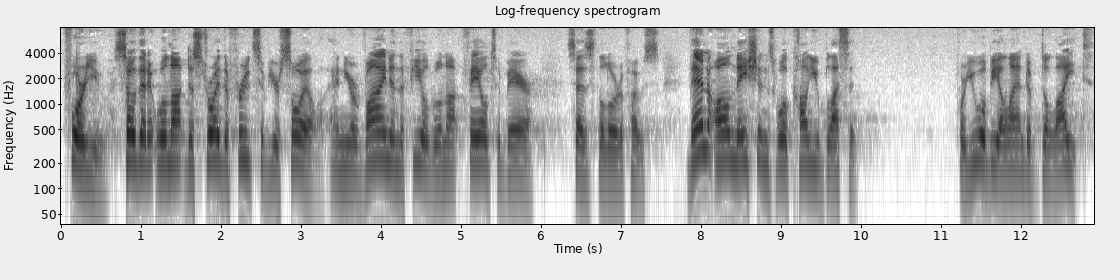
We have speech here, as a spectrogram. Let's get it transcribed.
for you, so that it will not destroy the fruits of your soil, and your vine in the field will not fail to bear, says the Lord of hosts. Then all nations will call you blessed, for you will be a land of delight,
